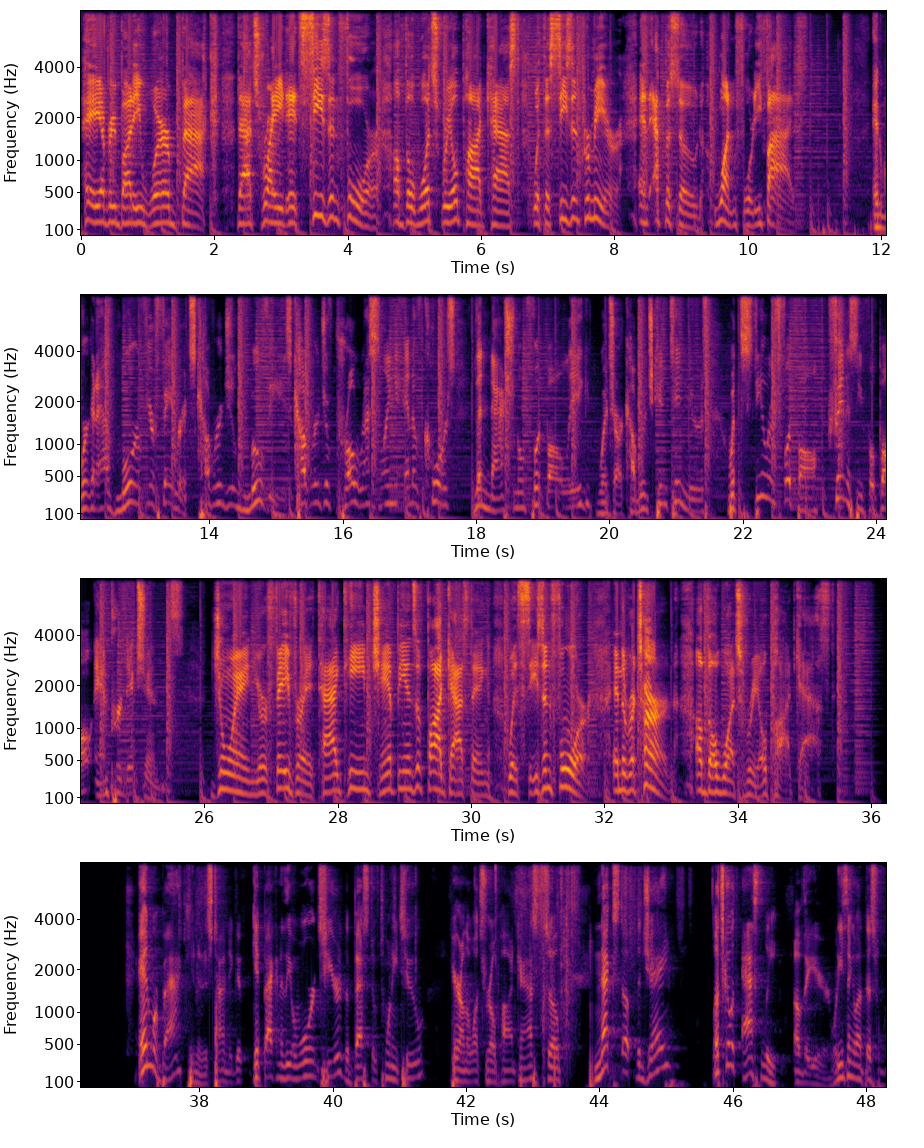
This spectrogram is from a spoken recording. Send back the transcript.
Hey everybody, we're back. That's right, it's season four of the What's Real podcast with the season premiere and episode 145. And we're going to have more of your favorites coverage of movies, coverage of pro wrestling, and of course, the National Football League, which our coverage continues with Steelers football, fantasy football, and predictions. Join your favorite tag team champions of podcasting with season four and the return of the What's Real podcast. And we're back, and it is time to get, get back into the awards here, the best of 22 here on the What's Real podcast. So, next up, the J, let's go with Athlete of the Year. What do you think about this one?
